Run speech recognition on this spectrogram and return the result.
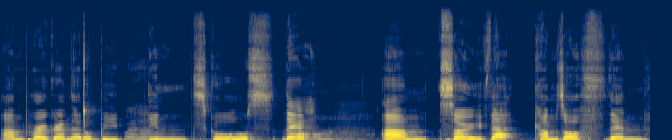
um, program that'll be Wow. in schools there. Um, so if that comes off, then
